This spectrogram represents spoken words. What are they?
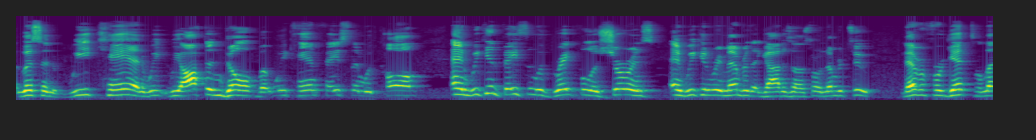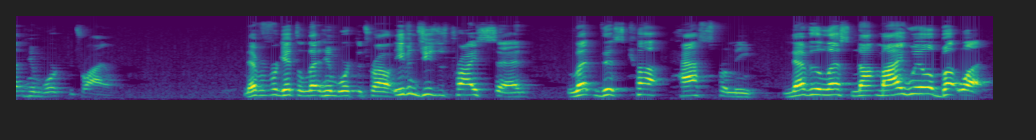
listen, we can, we, we often don't, but we can face them with calm and we can face them with grateful assurance and we can remember that God is on His throne. Number two, Never forget to let him work the trial. Never forget to let him work the trial. Even Jesus Christ said, Let this cup pass from me. Nevertheless, not my will, but what?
